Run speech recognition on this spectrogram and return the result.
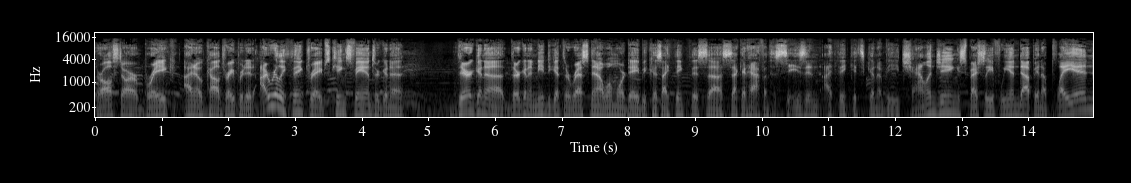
their All Star break. I know Kyle Draper did. I really think Drapes Kings fans are gonna they're gonna they're gonna need to get their rest now one more day because I think this uh, second half of the season I think it's gonna be challenging, especially if we end up in a play-in,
